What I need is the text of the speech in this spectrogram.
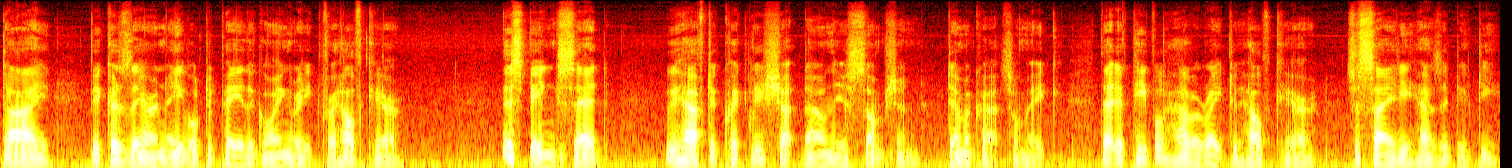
die because they are unable to pay the going rate for health care. This being said, we have to quickly shut down the assumption Democrats will make that if people have a right to health care, Society has a duty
